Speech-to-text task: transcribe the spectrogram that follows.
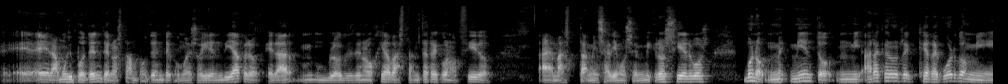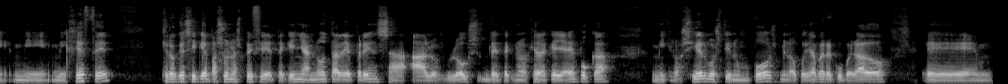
era muy potente, no es tan potente como es hoy en día, pero era un blog de tecnología bastante reconocido. Además, también salimos en microsiervos. Bueno, miento, ahora que, que recuerdo, mi, mi, jefe creo que sí que pasó una especie de pequeña nota de prensa a los blogs de tecnología de aquella época. Microsiervos tiene un post, me lo podía haber recuperado. Eh,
